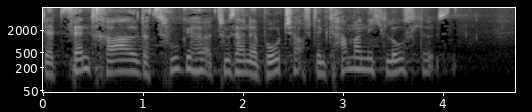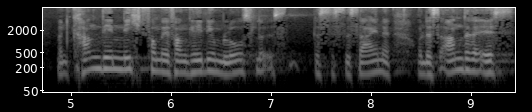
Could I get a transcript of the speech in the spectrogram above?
der zentral dazugehört zu seiner Botschaft, den kann man nicht loslösen. Man kann den nicht vom Evangelium loslösen. Das ist das eine. Und das andere ist,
